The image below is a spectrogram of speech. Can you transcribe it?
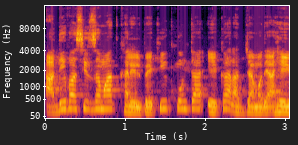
आदिवासी जमात खालीलपैकी कोणत्या एका राज्यामध्ये आहे?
